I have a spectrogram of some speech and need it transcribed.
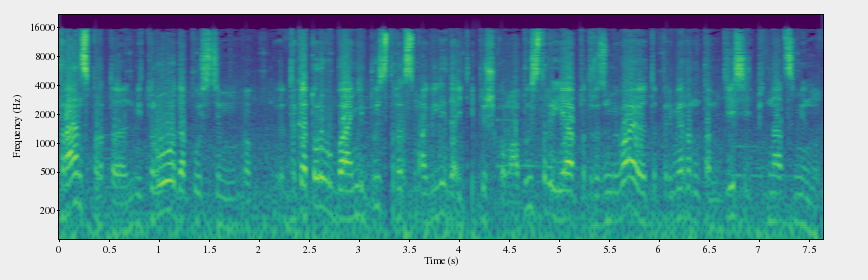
транспорта, метро, допустим, до которого бы они быстро смогли дойти пешком. А быстро я подразумеваю, это примерно там 10-15 минут.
